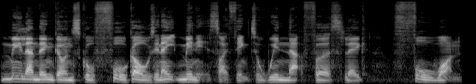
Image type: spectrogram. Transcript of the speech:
Milan then go and score four goals in eight minutes, I think, to win that first leg 4 1.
